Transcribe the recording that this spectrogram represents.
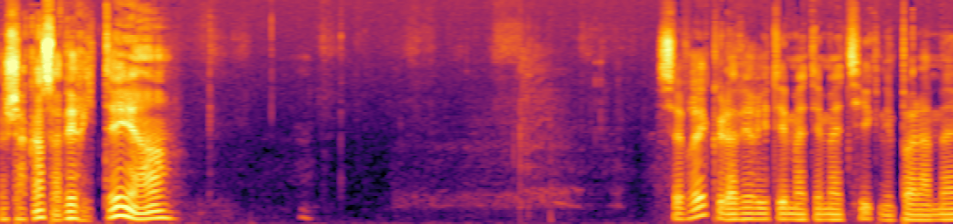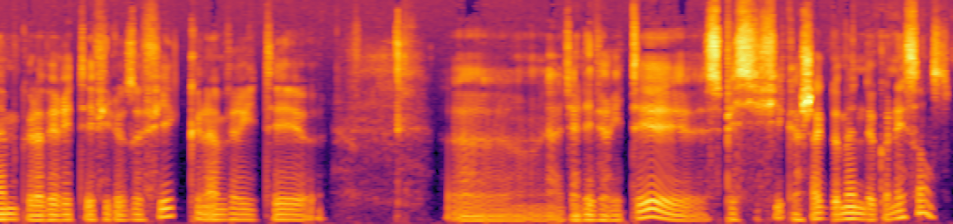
chacun sa vérité, hein C'est vrai que la vérité mathématique n'est pas la même que la vérité philosophique, que la vérité... Euh, euh, il y a des vérités spécifiques à chaque domaine de connaissance.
